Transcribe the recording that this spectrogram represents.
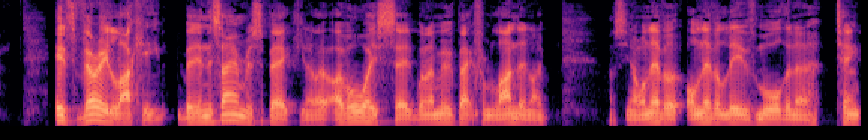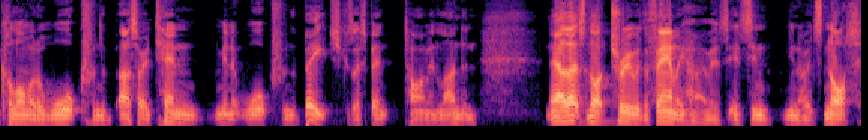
it's very lucky. But in the same respect, you know, I've always said when I moved back from London, I, I you know, I'll never, I'll never live more than a ten kilometre walk from the, uh, sorry, ten minute walk from the beach because I spent time in London. Now that's not true with the family home. It's it's in you know it's not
